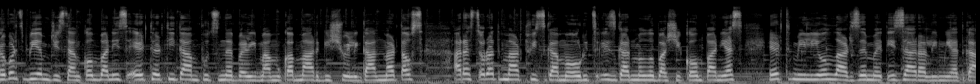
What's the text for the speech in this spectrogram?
როგორც BMG-სთან კომპანიის ერთ-ერთი დამფუძნებელი მამუკა მარგიშვილი განმარტავს, არასწორად მართვის გამო 2 წლის განმავლობაში კომპანიას 1 მილიონ ლარზე მეტი ზარალი მიადგა,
